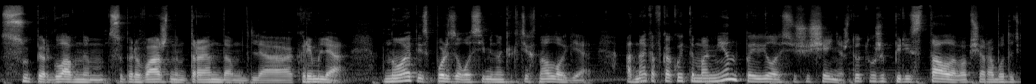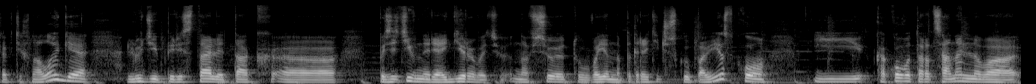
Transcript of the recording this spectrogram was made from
супер главным, супер важным трендом для Кремля. Но это использовалось именно как технология. Однако в какой-то момент появилось ощущение, что это уже перестало вообще работать как технология. Люди перестали так э, позитивно реагировать на всю эту военно-патриотическую повестку и какого-то рационального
